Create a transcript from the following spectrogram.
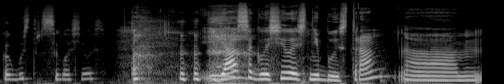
как быстро согласилась? Я согласилась не быстро, эм,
